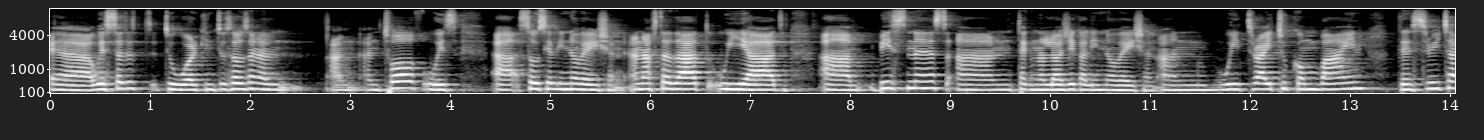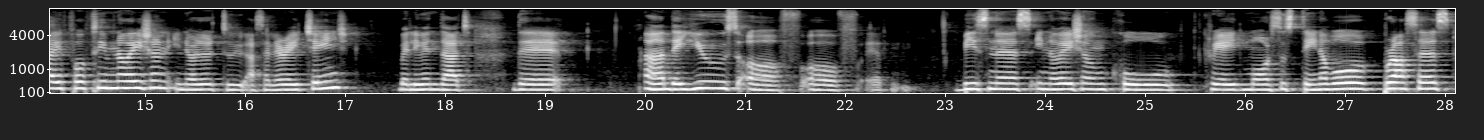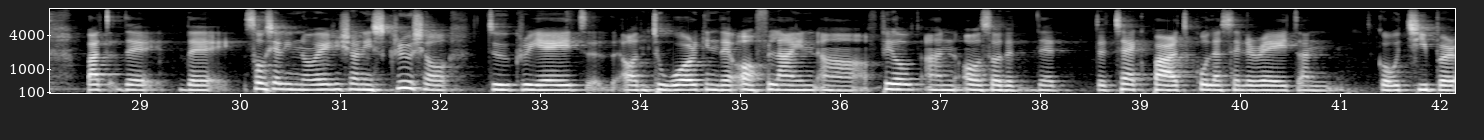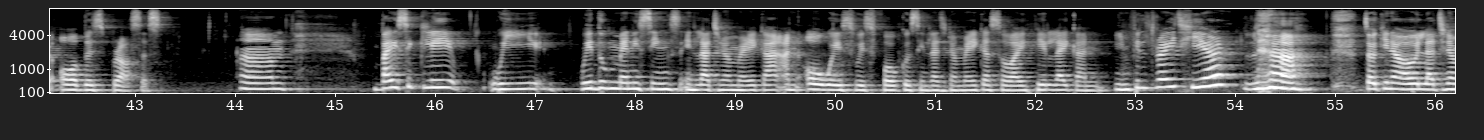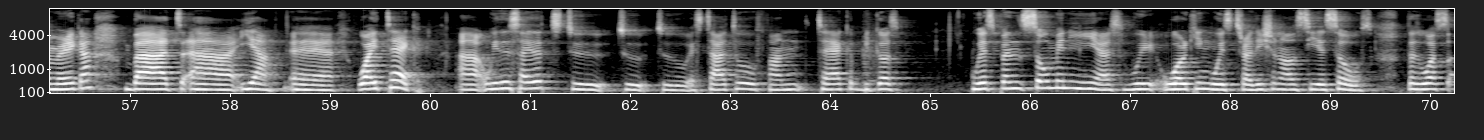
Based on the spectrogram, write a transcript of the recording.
uh, we started to work in 2012 with uh, social innovation. And after that, we add um, business and technological innovation. And we try to combine the three types of innovation in order to accelerate change, believing that the, uh, the use of, of uh, business innovation could create more sustainable process, but the, the social innovation is crucial to create and uh, to work in the offline uh, field and also the, the, the, tech part could accelerate and go cheaper all this process. Um, basically, we, we do many things in Latin America and always with focus in Latin America, so I feel like an infiltrate here, talking about Latin America. But uh, yeah, uh, why tech? Uh, we decided to, to, to start to fund tech because we spent so many years working with traditional CSOs that was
